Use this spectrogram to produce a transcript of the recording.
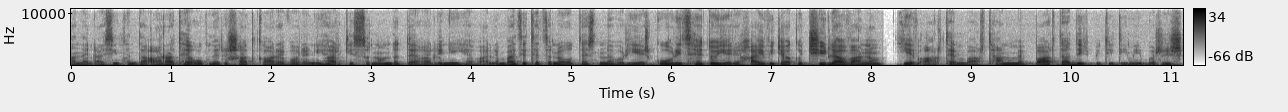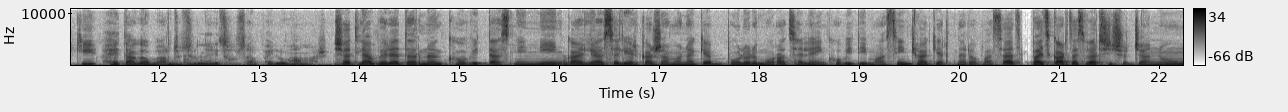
անել, այսինքն դա առատ հեղուկները շատ կարեւոր են։ Իհարկե սնունդը տեղը լինի եւ այլն, բայց եթե ծնողը տեսնում է, որ երկու օրից հետո երեխայի վիճակը չի լավանում եւ արդեն բարթանում է, պարտադիր պիտի դիմի բժշկի հետագա բարդություններից խուսափելու համար։ Շատ լավ, վերադառնանք COVID-19-ին։ Կարելի ասել երկար ժամանակ է բոլորը մոռացել էին COVID-ի մասին, ճակերտներով ասած, բայց կարծես վերջին շրջանում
